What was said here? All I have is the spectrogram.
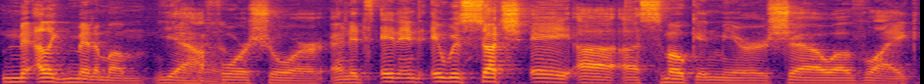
Mi- like minimum, yeah, for sure. And it's it, it, it was such a uh, a smoke and mirror show of like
